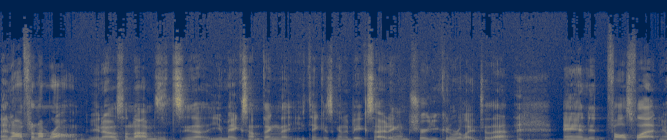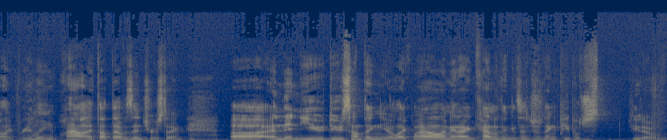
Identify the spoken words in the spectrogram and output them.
And often I'm wrong. You know, sometimes it's you know you make something that you think is going to be exciting. I'm sure you can relate to that, and it falls flat, and you're like, really? Wow, I thought that was interesting. Uh, and then you do something, and you're like, well, I mean, I kind of think it's interesting. People just you know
